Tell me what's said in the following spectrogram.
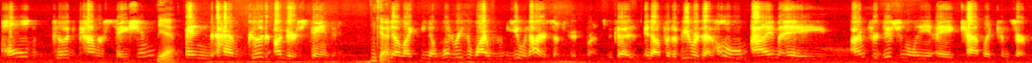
hold good conversation Yeah. and have good understanding. Okay. You know, like you know, one reason why you and I are such good friends because you know, for the viewers at home, I'm a I'm traditionally a Catholic conservative.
